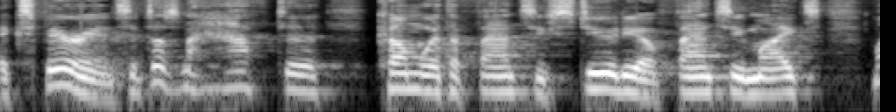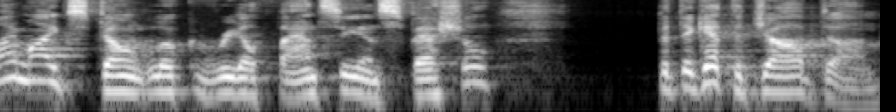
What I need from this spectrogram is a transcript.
experience. It doesn't have to come with a fancy studio, fancy mics. My mics don't look real fancy and special, but they get the job done.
